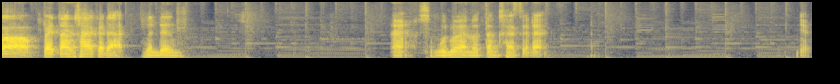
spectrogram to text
ก็ไปตั้งค่ากระดาษเหมือนเดิมอะสมมุติว่าเราตั้งค่ากระดาษเนี่ย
